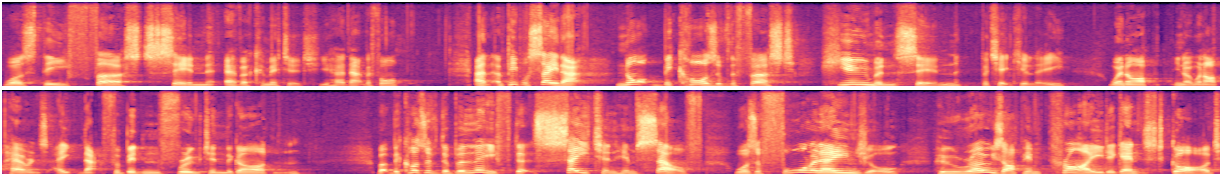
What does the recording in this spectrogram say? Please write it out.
was the first sin ever committed. You heard that before? And, and people say that not because of the first human sin, particularly, when our, you know, when our parents ate that forbidden fruit in the garden, but because of the belief that Satan himself was a fallen angel who rose up in pride against God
